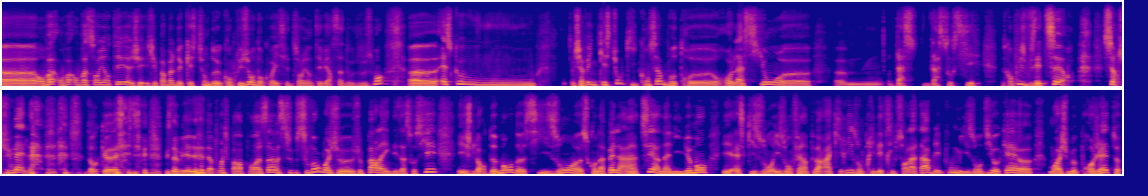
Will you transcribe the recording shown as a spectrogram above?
euh, on va on va on va s'orienter. J'ai pas mal de questions de conclusion, donc on va essayer de s'orienter vers ça doucement. Euh, Est-ce que vous J'avais une question qui concerne votre relation euh, euh d'associé, parce qu'en plus vous êtes sœur, sœur jumelle, donc vous avez une approche par rapport à ça. Souvent, moi, je, parle avec des associés et je leur demande s'ils ont ce qu'on appelle un, un alignement. Et est-ce qu'ils ont ils ont fait un peu harakiri, ils ont pris les tripes sur la table et poum, ils ont dit ok, moi je me projette,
